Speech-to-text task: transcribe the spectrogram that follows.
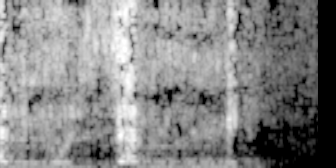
أَنْ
